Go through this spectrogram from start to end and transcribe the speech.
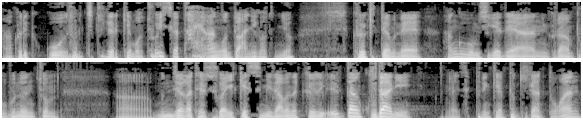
아, 그리고 솔직히 그렇게 뭐 choice가 다양한 건 또 아니거든요. 그렇기 때문에 한국 음식에 대한 그러한 부분은 좀 어, 문제가 될 수가 있겠습니다만 그래도 일단 구단이 예, 스프링 캠프 기간 동안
